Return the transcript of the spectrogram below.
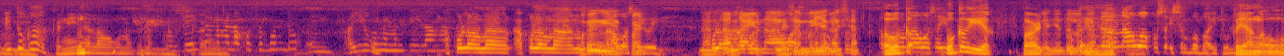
Dito ka. Kanina lang ako nag Kontento naman ako sa bundok eh. Ayaw. Hindi ko naman kailangan. Ako lang na ako lang na ano Huwag kang naawa sa iyo eh. Ako Ako lang lang naawa. na siya, maiyak na siya. Ako Ah, wag lang ka, naawa sa iyo. kang iyak, Part. Ganyan Wag talaga. kang iyak. Naawa ko sa isang babae tol. Kaya nga, oo.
